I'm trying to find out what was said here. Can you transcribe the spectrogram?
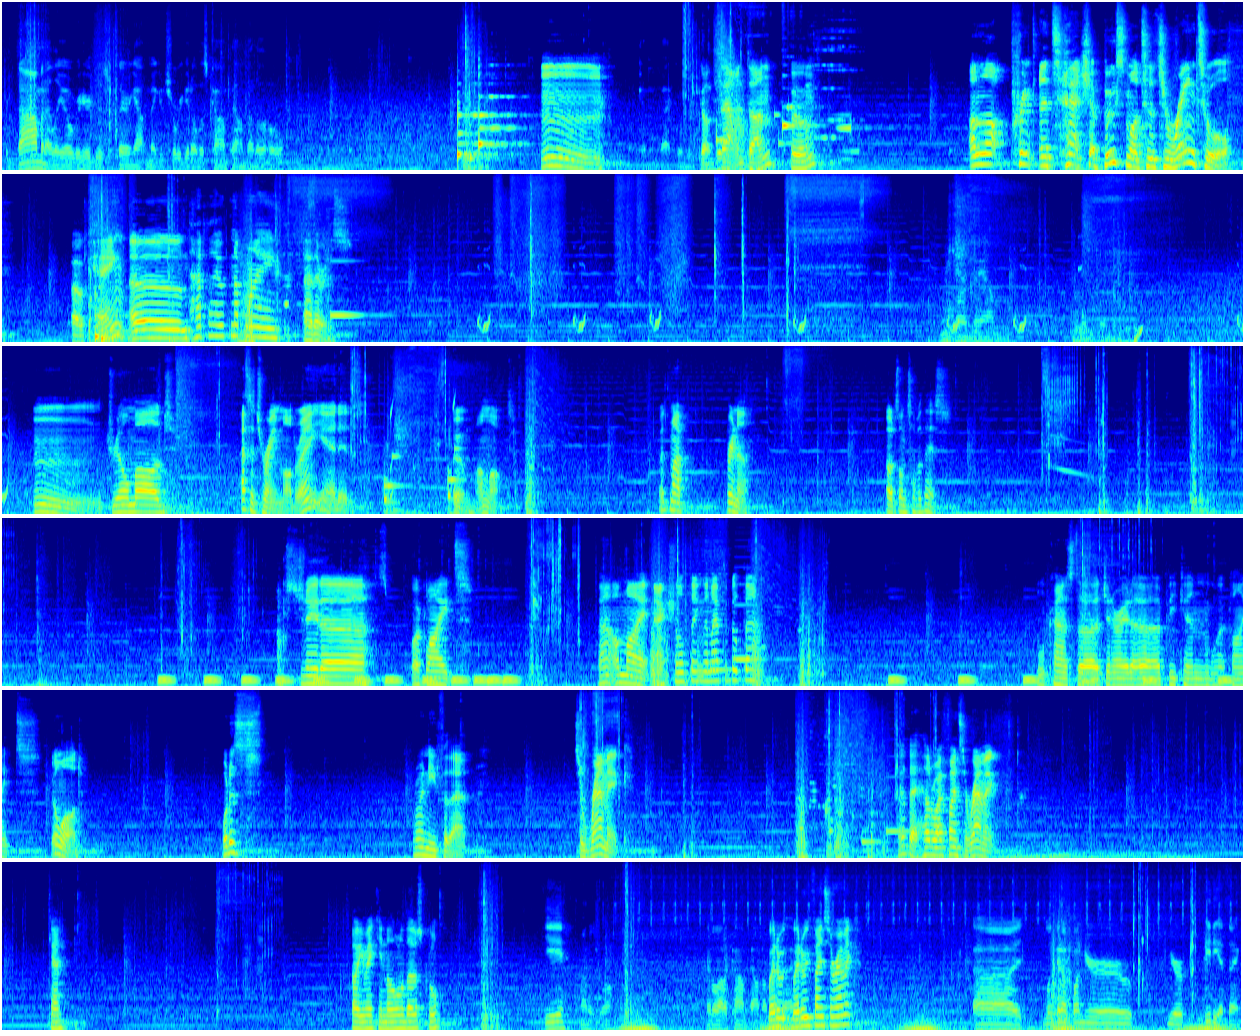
Predominantly over here, just clearing out and making sure we get all this compound out of the hole. Mmm. Coming back over here. Got that one done. Boom. Unlock, print, and attach a boost mod to the terrain tool. Okay. Um, how did I open up my? Ah, there it is. Drill mod. That's a terrain mod, right? Yeah, it is. Boom. Unlocked. Where's my printer? Oh, it's on top of this. Oxygenator, spark light. That on my actual thing, then I have to build that? Kinds of generator, beacon, work light, go mod. What is... What do I need for that? Ceramic. Where the hell do I find ceramic? Ken? Oh, you're making another one of those? Cool. Yeah, might as well. Got a lot of compound. on Where do, we, where do we find ceramic? Uh, look it up on your your Wikipedia thing.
